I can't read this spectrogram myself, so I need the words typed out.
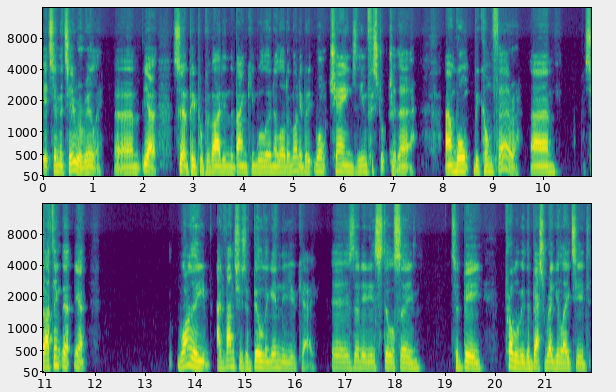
it's immaterial, really. Um, yeah, certain people providing the banking will earn a lot of money, but it won't change the infrastructure mm-hmm. there and won't become fairer. Um, so I think that, yeah, one of the advantages of building in the UK is that it is still seen to be probably the best regulated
